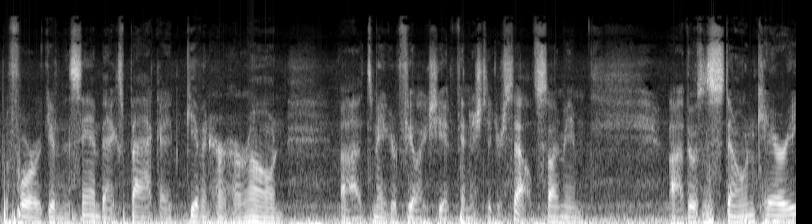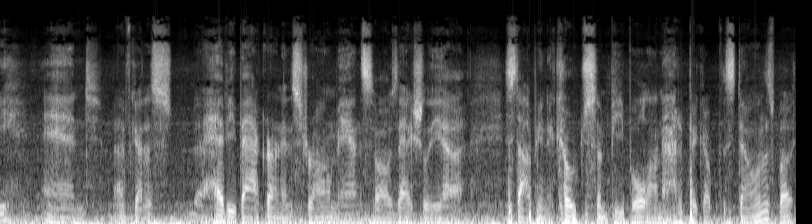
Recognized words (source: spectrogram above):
before giving the sandbags back, I'd given her her own uh, to make her feel like she had finished it herself. So, I mean, uh, there was a stone carry, and I've got a, a heavy background in strongman, so I was actually. Uh, stopping to coach some people on how to pick up the stones. But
